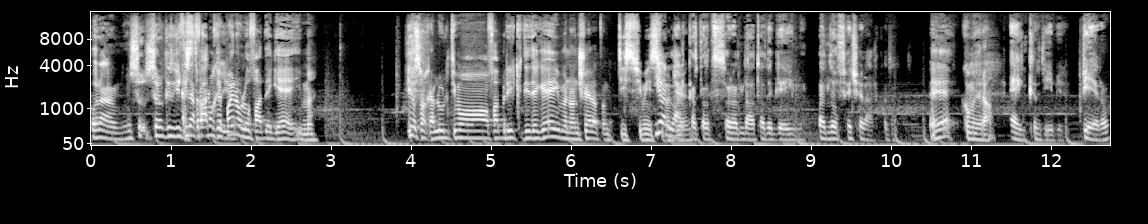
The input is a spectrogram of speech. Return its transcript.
Ora non so, so che È fine ha strano che poi io. non lo fa The Game. Io so che all'ultimo Fabric di The Game non c'era Io tantissimissima gente. all'Alcatraz sono andato a The Game quando fece l'Alcatraz. E com'era? È incredibile. Pieno.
